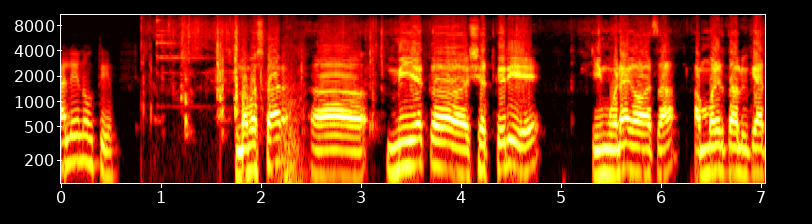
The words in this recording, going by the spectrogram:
आले नव्हते. नमस्कार. मी एक शेतकरी आहे हिंगोण्या गावाचा अंबळनेर तालुक्यात.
